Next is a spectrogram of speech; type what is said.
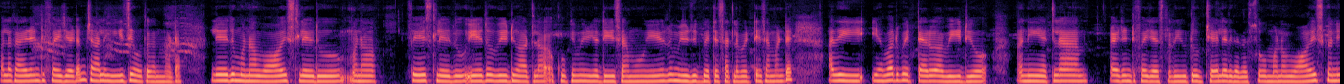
వాళ్ళకి ఐడెంటిఫై చేయడం చాలా ఈజీ అవుతుంది అనమాట లేదు మన వాయిస్ లేదు మన ఫేస్ లేదు. ఏదో వీడియో అట్లా కుకింగ్ వీడియో తీసాము. ఏదో మ్యూజిక్ పెట్టేసి అట్లా పెట్టేసామంటే అది ఎవరు పెట్టారు ఆ వీడియో అని ఎట్లా ఐడెంటిఫై చేస్తుంది? యూట్యూబ్ చేయలేదు కదా. సో మన వాయిస్ కానీ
